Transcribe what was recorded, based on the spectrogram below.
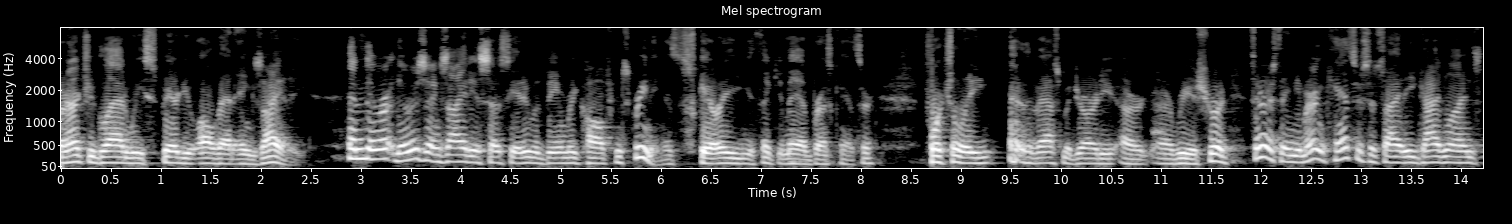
But aren't you glad we spared you all that anxiety? And there, there is anxiety associated with being recalled from screening. It's scary. You think you may have breast cancer. Fortunately, the vast majority are, are, reassured. It's interesting. The American Cancer Society guidelines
